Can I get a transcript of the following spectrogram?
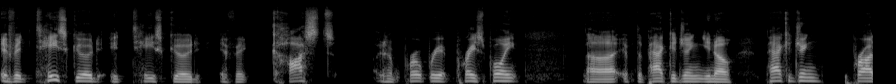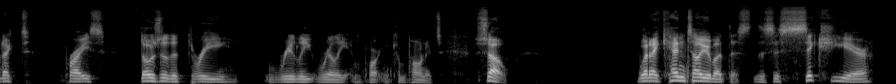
If it tastes good, it tastes good. If it costs an appropriate price point, uh, if the packaging, you know, packaging, product, price, those are the three really, really important components. So, what I can tell you about this this is six year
